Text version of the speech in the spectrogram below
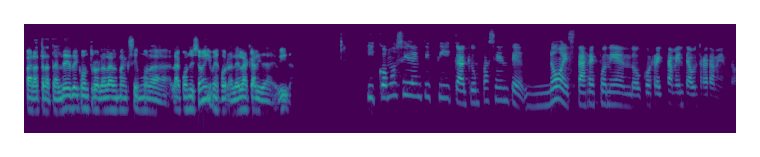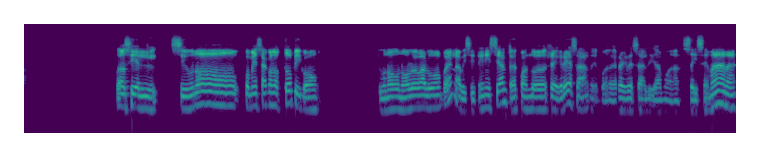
para tratar de, controlar al máximo la, la condición y mejorarle la calidad de vida. ¿Y cómo se identifica que un paciente no está respondiendo correctamente a un tratamiento? Bueno, si, el, si uno comienza con los tópicos, uno, uno lo evalúa pues, en la visita inicial, entonces cuando regresa, después de regresar, digamos, a seis semanas,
